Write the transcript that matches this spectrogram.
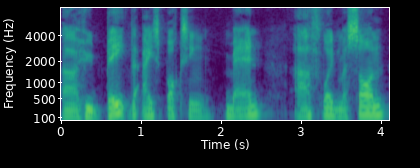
uh, who beat the Ace Boxing man, uh, Floyd Masson,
